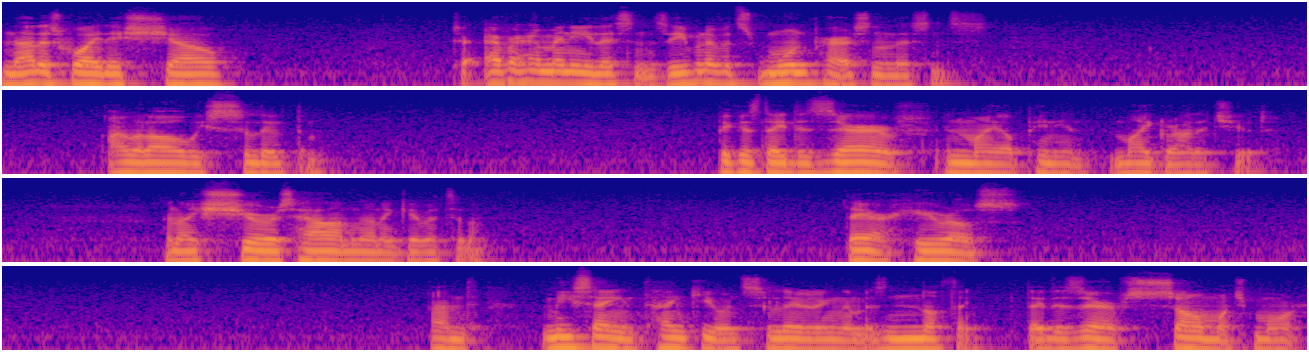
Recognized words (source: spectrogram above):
And that is why this show, to ever how many listens, even if it's one person listens, I will always salute them. Because they deserve, in my opinion, my gratitude. And I sure as hell am going to give it to them. They are heroes. And me saying thank you and saluting them is nothing. They deserve so much more.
